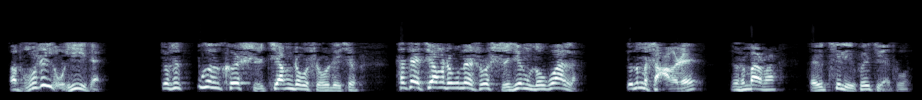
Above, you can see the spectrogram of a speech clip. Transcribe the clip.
啊，不是有意的，就是不可使江州时候的性。他在江州那时候使性都惯了，就那么傻个人，有什么办法？等于替李逵解脱，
